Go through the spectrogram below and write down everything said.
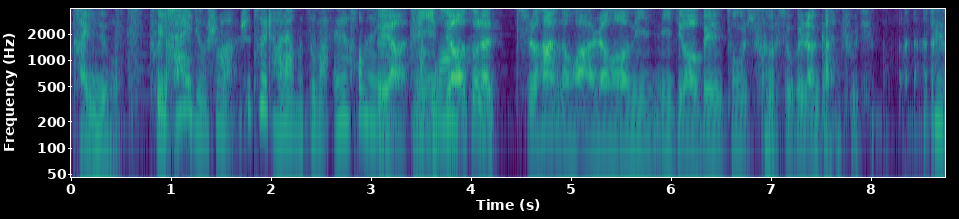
太久退场。太久是吧？是退场两个字吧？因为后面对呀、反光你只要做了痴汉的话，然后你你就要被从社社会上赶出去了。对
